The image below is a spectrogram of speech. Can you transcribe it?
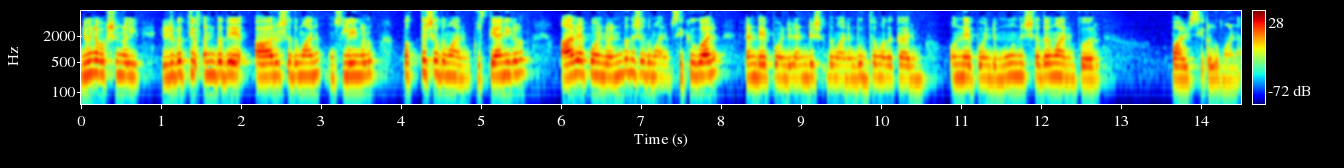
ന്യൂനപക്ഷങ്ങളിൽ എഴുപത്തി ഒൻപത് ആറ് ശതമാനം മുസ്ലിങ്ങളും പത്ത് ശതമാനം ക്രിസ്ത്യാനികളും ആറ് പോയിന്റ് ഒൻപത് ശതമാനം സിഖുകാരും രണ്ട് പോയിന്റ് രണ്ട് ശതമാനം ബുദ്ധമതക്കാരും ഒന്ന് പോയിന്റ് മൂന്ന് ശതമാനം പേർ പാഴ്സികളുമാണ്.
